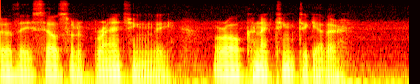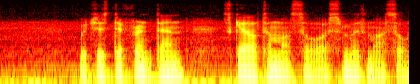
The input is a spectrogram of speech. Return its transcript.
so the cells sort of branching they are all connecting together which is different than skeletal muscle or smooth muscle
